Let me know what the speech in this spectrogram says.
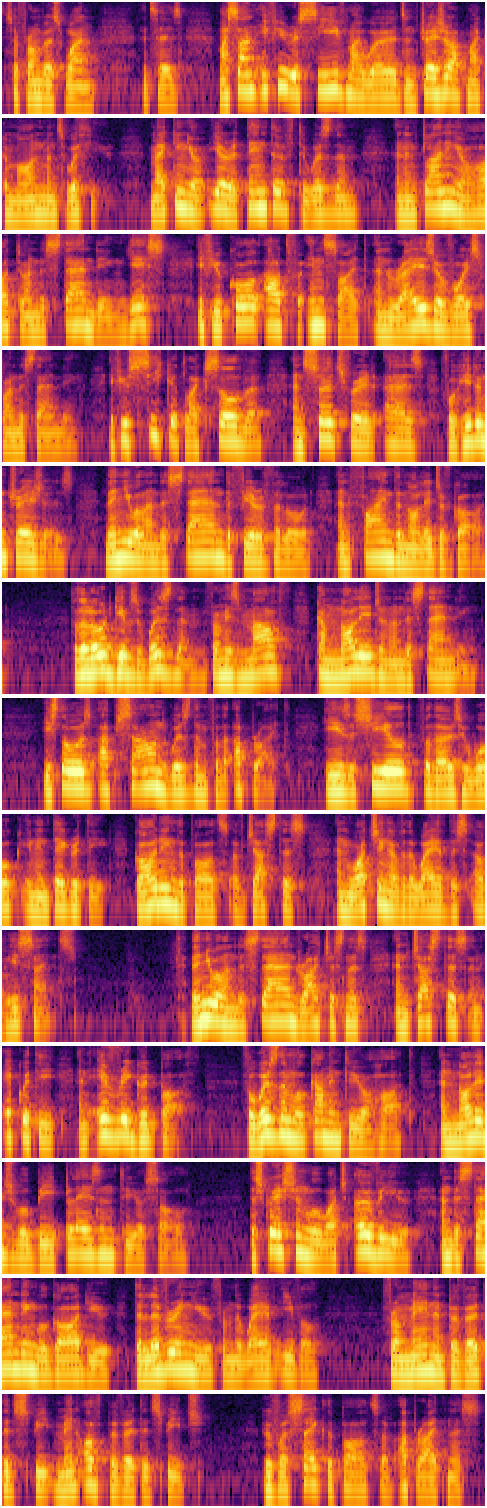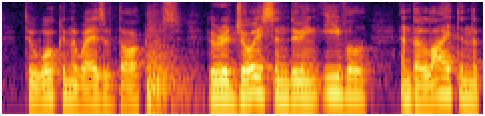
So from verse 1, it says, my son, if you receive my words and treasure up my commandments with you, making your ear attentive to wisdom and inclining your heart to understanding, yes, if you call out for insight and raise your voice for understanding, if you seek it like silver and search for it as for hidden treasures, then you will understand the fear of the Lord and find the knowledge of God. For the Lord gives wisdom, from his mouth come knowledge and understanding. He stores up sound wisdom for the upright. He is a shield for those who walk in integrity, guarding the paths of justice and watching over the way of, this, of his saints. Then you will understand righteousness and justice and equity and every good path. For wisdom will come into your heart, and knowledge will be pleasant to your soul. Discretion will watch over you, understanding will guard you, delivering you from the way of evil, from men and perverted spe- men of perverted speech who forsake the paths of uprightness to walk in the ways of darkness, who rejoice in doing evil and delight in the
